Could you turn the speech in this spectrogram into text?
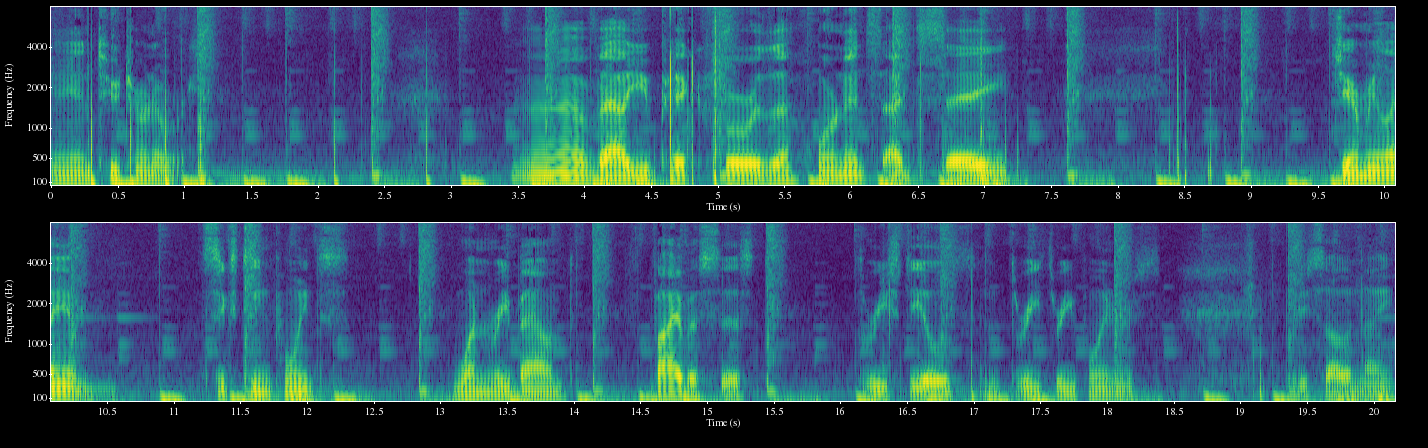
and 2 turnovers. Uh, value pick for the Hornets, I'd say Jeremy Lamb, 16 points, 1 rebound, 5 assists, 3 steals, and 3 three pointers. Pretty solid night.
